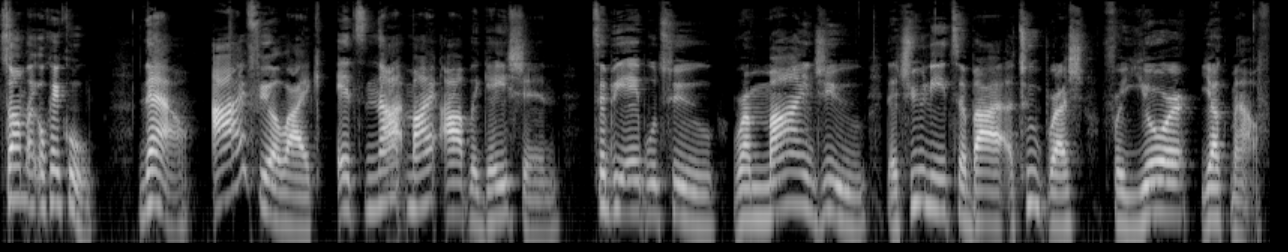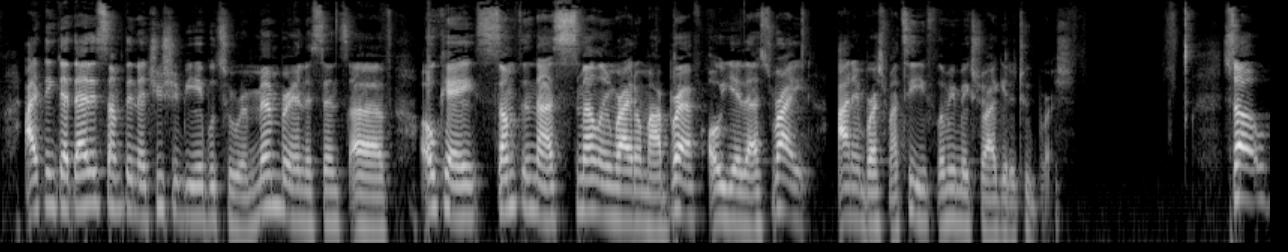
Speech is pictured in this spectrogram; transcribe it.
So I'm like, okay, cool. Now, I feel like it's not my obligation to be able to remind you that you need to buy a toothbrush for your yuck mouth. I think that that is something that you should be able to remember in the sense of, okay, something that's smelling right on my breath. Oh, yeah, that's right. I didn't brush my teeth. Let me make sure I get a toothbrush. So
